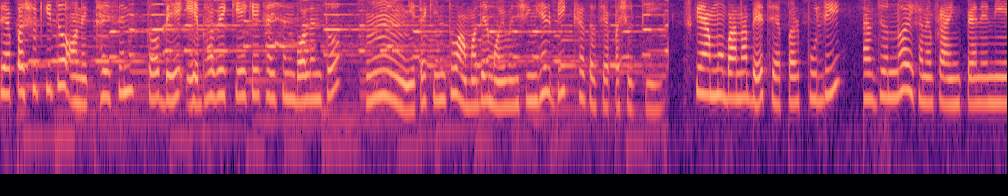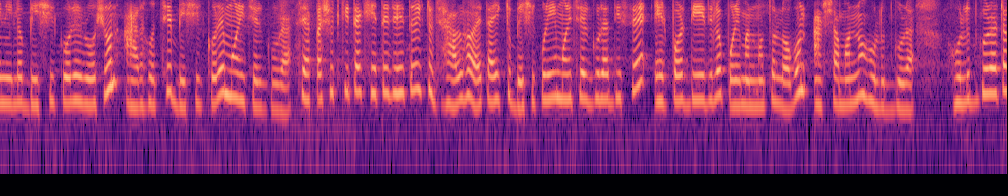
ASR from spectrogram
চ্যাপা শুটকি তো অনেক খাইছেন। তবে এভাবে কে কে খাইছেন বলেন তো? হুম, এটা কিন্তু আমাদের ময়মনসিংহের বিখ্যাত চ্যাপা শুটকি। আজকে আম্মু বানাবে চ্যাপার পুলি। তার জন্য এখানে ফ্রাইং প্যানে নিয়ে নিল বেশি করে রসুন আর হচ্ছে বেশি করে মরিচের গুঁড়া। চ্যাপা শুটকিটা খেতে যেহেতু একটু ঝাল হয়, তাই একটু বেশি করেই মরিচের গুঁড়া দিছে। এরপর দিয়ে দিল পরিমাণ মতো লবণ আর সামান্য হলুদ গুঁড়া। হলুদ গুঁড়াটা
